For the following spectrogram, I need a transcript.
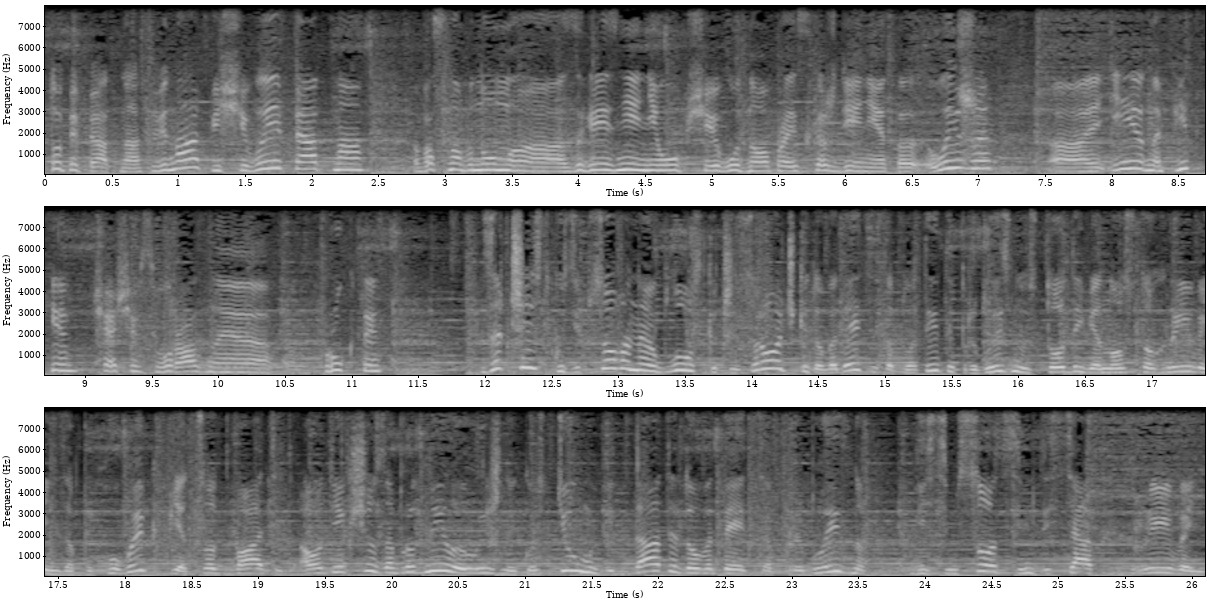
В топе пятна от вина, пищевые пятна. В основном э, загрязнение общее водного происхождения – это лыжи э, и напитки, чаще всего разные э, фрукты. За чистку зіпсованої блузки чи сорочки доведеться заплатити приблизно 190 гривень, за пуховик 520. А от якщо забруднили лижний костюм, віддати доведеться приблизно 870 гривень.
